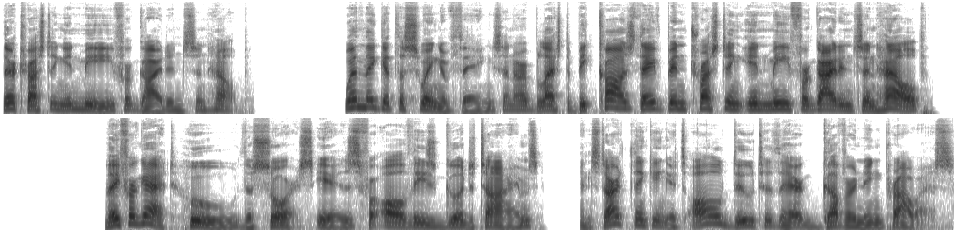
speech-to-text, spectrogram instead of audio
they're trusting in me for guidance and help. When they get the swing of things and are blessed because they've been trusting in me for guidance and help, they forget who the source is for all these good times and start thinking it's all due to their governing prowess.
